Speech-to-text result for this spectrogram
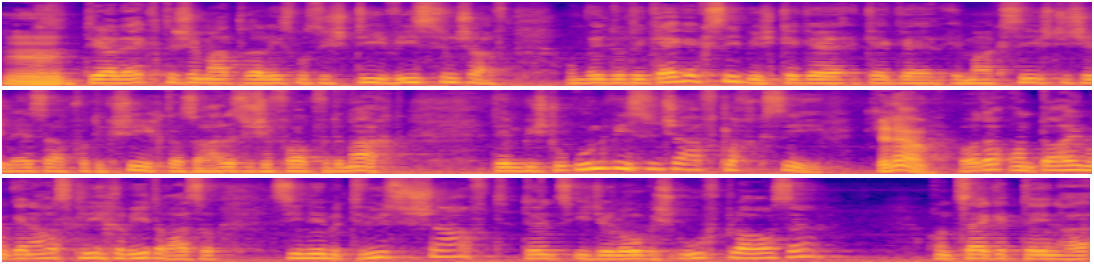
Mhm. Also dialektischer Materialismus ist die Wissenschaft. Und wenn du dagegen gewesen bist, gegen, gegen die marxistische Lesart von der Geschichte, also alles ist eine Frage von der Macht, dann bist du unwissenschaftlich gewesen. Genau. Oder? Und da haben wir genau das Gleiche wieder. Also sie nehmen die Wissenschaft, tun es ideologisch aufblasen und sagen dann, äh,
